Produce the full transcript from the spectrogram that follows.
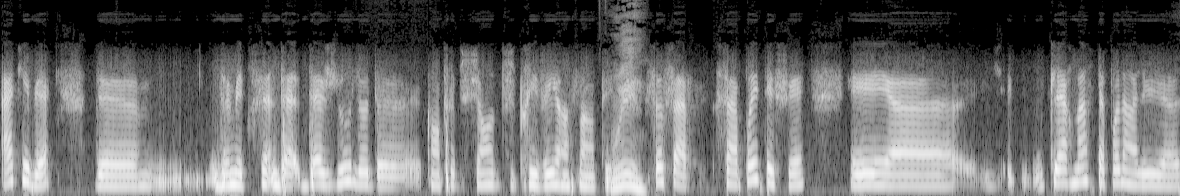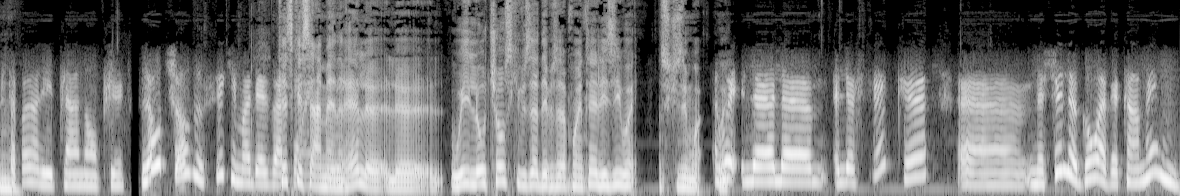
à Québec de, de médecine, d'a- d'ajout là, de contribution du privé en santé. Oui. Ça, ça ça n'a pas été fait. Et euh, clairement, c'était pas dans les euh, c'était pas dans les plans non plus. L'autre chose aussi qui m'a désappointé. Hmm. Qu'est-ce que ça amènerait le, le... Oui, l'autre chose qui vous a désappointé, allez-y, oui. excusez-moi. Oui, le, le, le fait que euh, M. Legault avait quand même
